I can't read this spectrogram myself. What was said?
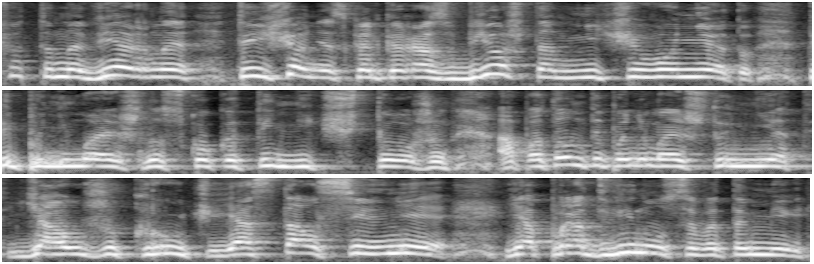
что-то, наверное, ты еще несколько раз бьешь, там ничего нету. Ты понимаешь, насколько ты ничтожен. А потом ты понимаешь, что нет, я уже круче, я стал сильнее, я продвинулся в этом мире,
